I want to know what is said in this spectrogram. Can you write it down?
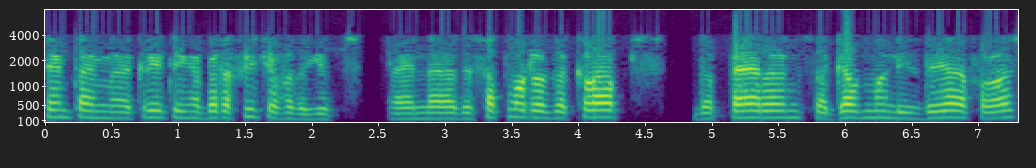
same time uh, creating a better future for the youths. And uh, the support of the clubs, the parents, the government is there for us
